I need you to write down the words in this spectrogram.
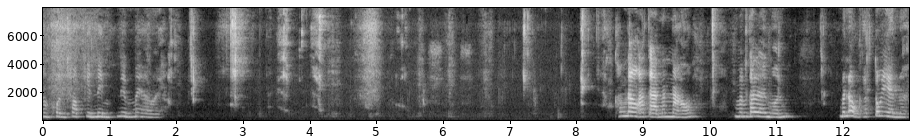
บางคนชอบกินนิ่ม นิ่มไม่อร่อยข้างนอกอากาศมันหนาว มันก็เลยเหมือน มันออกจากตู้เย็นเลย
